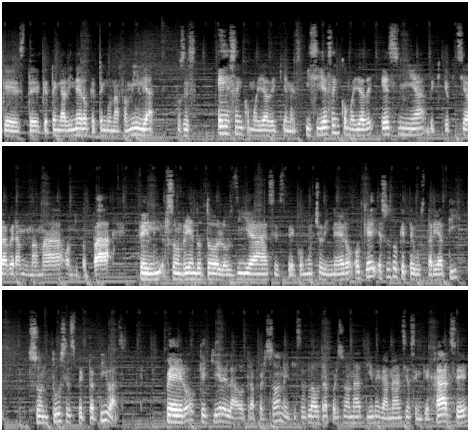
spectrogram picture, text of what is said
que, este, que tenga dinero, que tenga una familia? Entonces, esa incomodidad de quién es. Y si esa incomodidad es mía, de que yo quisiera ver a mi mamá o a mi papá feliz, sonriendo todos los días, este, con mucho dinero, ok, eso es lo que te gustaría a ti son tus expectativas. Pero, ¿qué quiere la otra persona? Y quizás la otra persona tiene ganancias en quejarse,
